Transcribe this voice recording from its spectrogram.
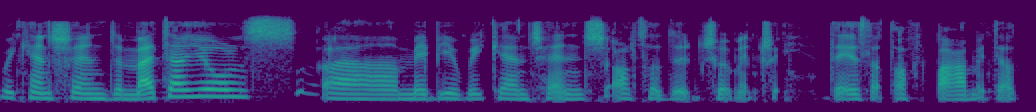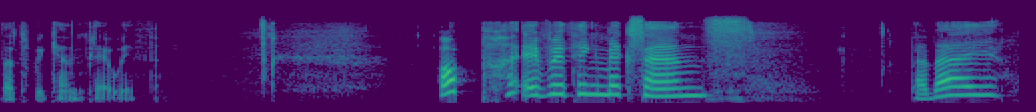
we can change the materials, uh, maybe we can change also the geometry. There's a lot of parameters that we can play with. Hope everything makes sense. Bye-bye.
